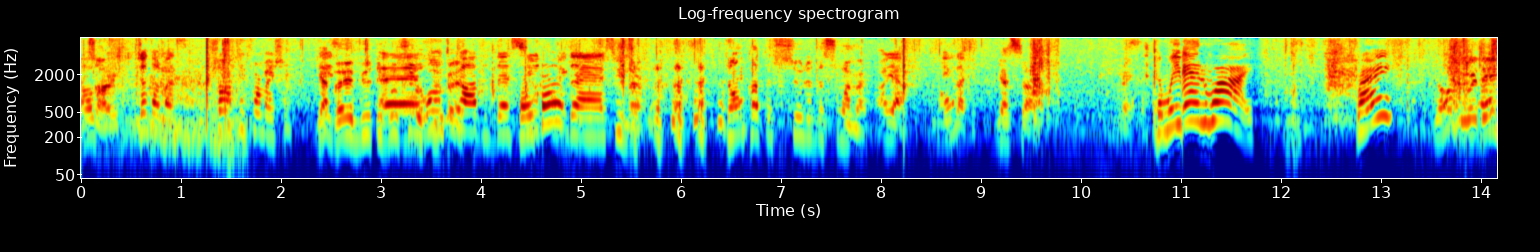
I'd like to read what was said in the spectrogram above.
Oh, sorry. Gentlemen, short information. Please. Very beautiful Uh, shoes won't cut the suit Okay. of the swimmer. Don't cut the suit of the swimmer. Oh yeah, exactly. Yes, sir. Can we? And why? Right? You ready?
